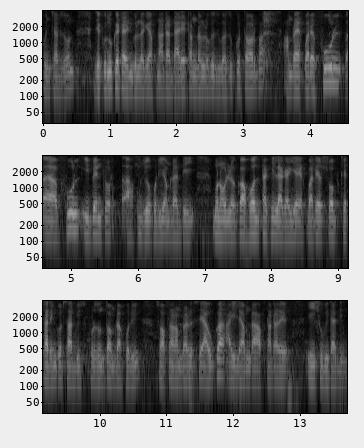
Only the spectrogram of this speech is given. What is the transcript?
পঞ্চাশ জন যে কোনো ক্যাটারিংগুলো লাগে আপনারা ডাইরেক্ট আমরা লগে যোগাযোগ করতে পারবা। আমরা একবারে ফুল ফুল ইভেন্টর যোগ করি আমরা দিই। মনে করল হল থাকি লাগাইয়া একবারে সব ক্যাটারিংয়ের সার্ভিস পর্যন্ত আমরা করি। সো আপনারা, আমরা সে আউকা আইলে আমরা আপনারা এই সুবিধা দিব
